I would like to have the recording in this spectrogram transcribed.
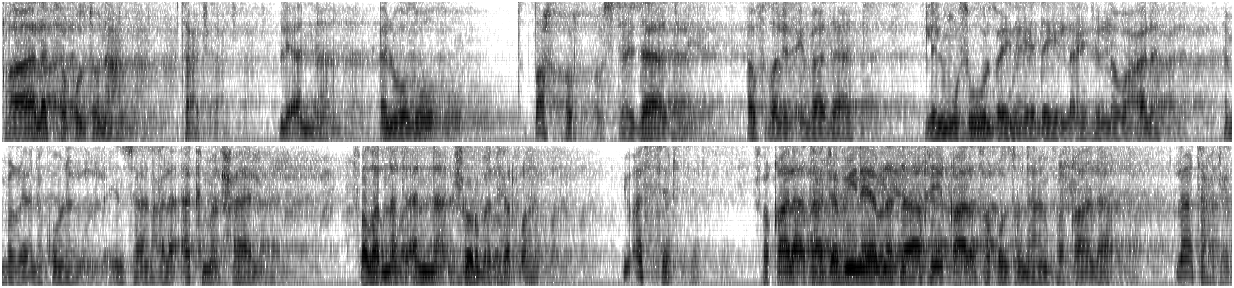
قالت فقلت نعم. تعجب لأن الوضوء تطهر واستعداد أفضل العبادات للمثول بين يدي الله جل وعلا. ينبغي أن يكون الإنسان على أكمل حال. فظنت أن شرب الهرة يؤثر. فقال أتعجبين يا ابنة أخي؟ قالت فقلت نعم. فقال لا تعجب.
